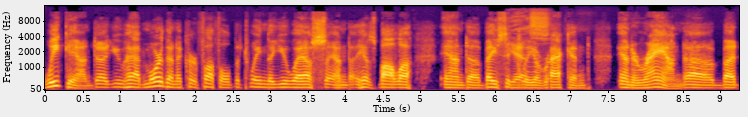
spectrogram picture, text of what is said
weekend, uh, you had more than a kerfuffle between the U.S. and Hezbollah and uh, basically yes. Iraq and, and Iran. Uh, but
